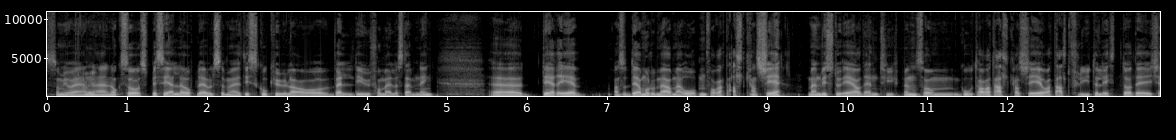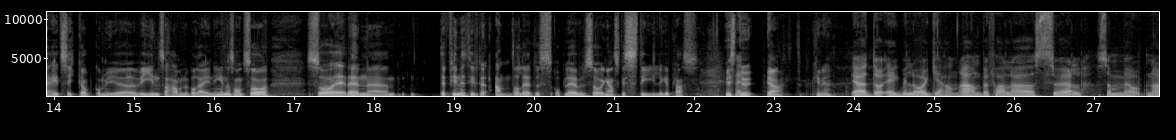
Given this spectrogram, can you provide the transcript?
Som jo er en eh, nokså spesiell opplevelse med diskokuler og veldig uformell stemning. Eh, der, er, altså der må du og mer åpen for at alt kan skje. Men hvis du er av den typen som godtar at alt kan skje, og at alt flyter litt, og det er ikke helt sikkert hvor mye vin som havner på regningen og sånn, så, så er det en eh, definitivt en annerledes opplevelse og en ganske stilig plass. Hvis du Ja, Kine? Ja, da, jeg vil òg gjerne anbefale Søl, som vi åpna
